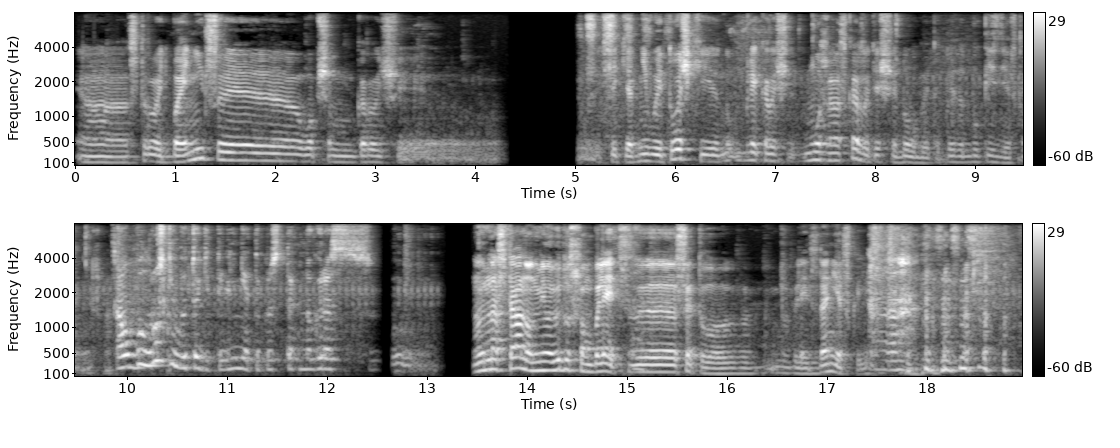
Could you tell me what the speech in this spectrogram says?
э, строить бойницы, в общем, короче, всякие огневые точки. Ну, бля, короче, можно рассказывать вообще долго, это, это был пиздец, конечно. А он был русским в итоге-то или нет? Ты просто так много раз... э, Ну, иностранно он имел в виду, что он, блядь, с, с этого, блядь, с Донецкой.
